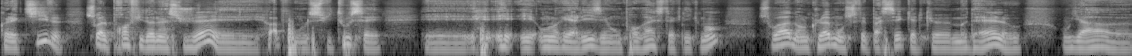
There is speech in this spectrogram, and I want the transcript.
collective. Soit le prof il donne un sujet et hop, on le suit tous et, et, et, on le réalise et on progresse techniquement. Soit dans le club, on se fait passer quelques modèles où, il y a euh,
